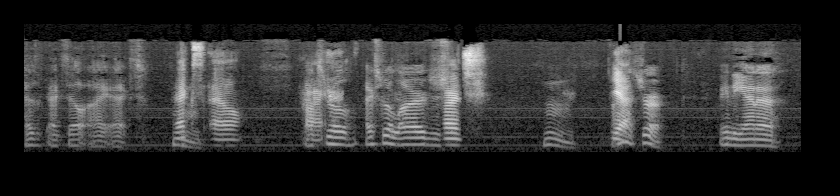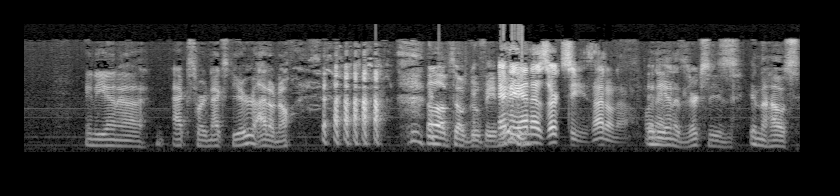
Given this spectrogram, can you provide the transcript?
XLIX. Hmm. XL. Extra, extra large. Large. Hmm. I'm yeah. Not sure. Indiana. Indiana X for next year. I don't know. oh, I'm so goofy. Indiana Maybe. Xerxes. I don't know. Whatever. Indiana Xerxes in the house.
